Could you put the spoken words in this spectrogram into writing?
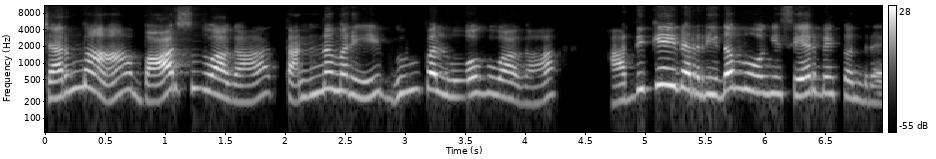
ಚರ್ಮ ಬಾರಿಸುವಾಗ, ತನ್ನ ಮರಿ ಗುಂಪಲ್ಲಿ ಹೋಗುವಾಗ ಅದಕ್ಕೆ ಇದರ ರಿದಮ್ ಹೋಗಿ ಸೇರ್ಬೇಕು ಅಂದ್ರೆ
